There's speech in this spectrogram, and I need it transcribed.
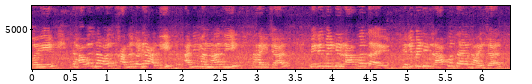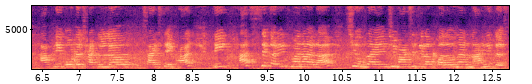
बहीण धावत धावत खानाकडे आली आणि म्हणाली भाईजान मेरी बेटी लापत आहे मेरी बेटी लापत आहे भाईजान. आपली बोटं छाटलं सायसे खात. ती हास्य करीत म्हणाला शिवरायांची मासे तिला पलवणार नाहीतच.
